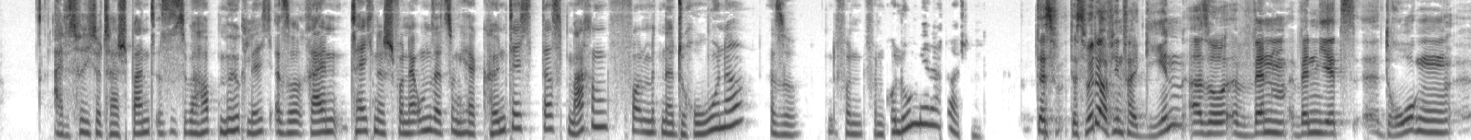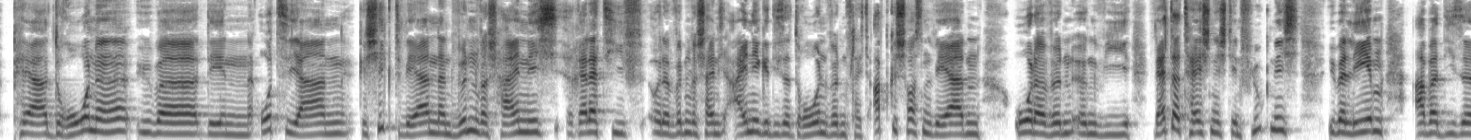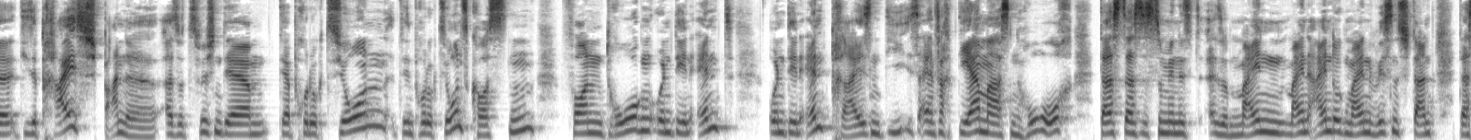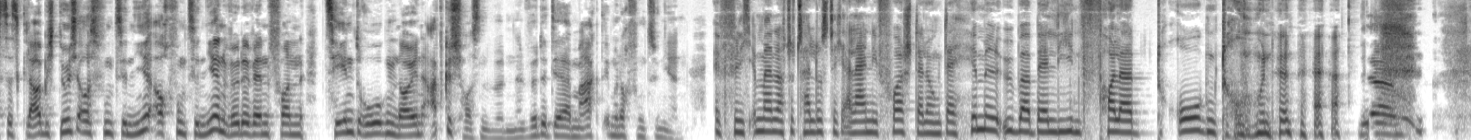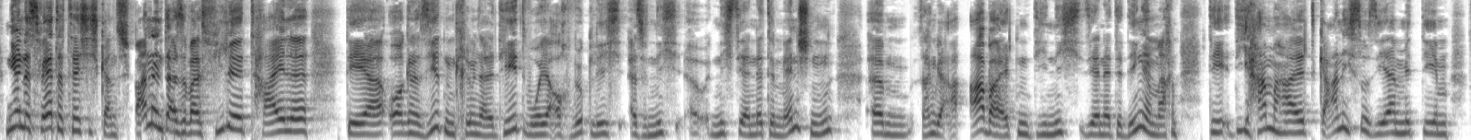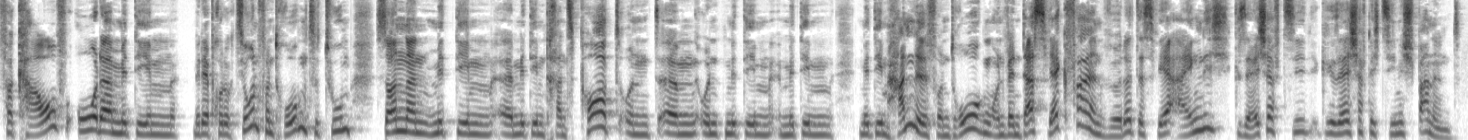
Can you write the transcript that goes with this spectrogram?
Ah, das finde ich total spannend. Ist es überhaupt möglich? Also rein technisch von der Umsetzung her könnte ich das machen von mit einer Drohne, also von von Kolumbien nach Deutschland. Das, das würde auf jeden Fall gehen. Also wenn, wenn jetzt äh, Drogen per Drohne über den Ozean geschickt werden, dann würden wahrscheinlich relativ oder würden wahrscheinlich einige dieser Drohnen würden vielleicht abgeschossen werden oder würden irgendwie wettertechnisch den Flug nicht überleben. Aber diese, diese Preisspanne, also zwischen der, der Produktion, den Produktionskosten von Drogen und den End und den Endpreisen, die ist einfach dermaßen hoch, dass das ist zumindest, also mein, mein Eindruck, mein Wissensstand, dass das, glaube ich, durchaus funktioniert, auch funktionieren würde, wenn von zehn Drogen neun abgeschossen würden. Dann würde der Markt immer noch funktionieren. Äh, finde ich immer noch total lustig, allein die Vorstellung, der Himmel über Berlin voller Drogendrohnen. ja. Nee, und das wäre tatsächlich ganz spannend, also weil viele Teile der organisierten Kriminalität, wo ja auch wirklich, also nicht, äh, nicht sehr nette Menschen, ähm, sagen wir, arbeiten, die nicht sehr nette Dinge machen, die, die haben halt gar nicht so sehr mit dem Verkauf oder mit dem, mit der Produktion von Drogen zu tun, sondern mit dem, äh, mit dem Transport und, ähm, und mit dem, mit dem, mit dem Handel von Drogen. Und wenn das wegfallen würde, das wäre eigentlich gesellschaftlich ziemlich spannend.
